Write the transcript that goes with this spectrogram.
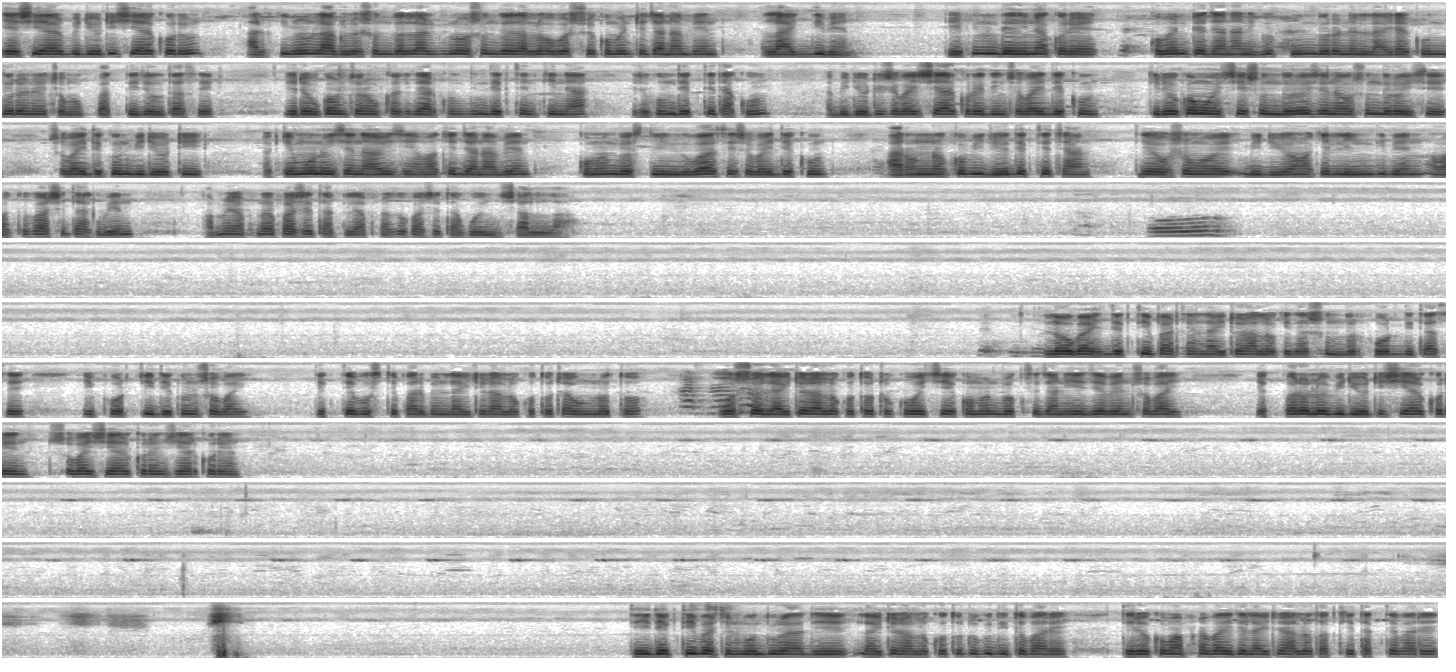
যে শেয়ার ভিডিওটি শেয়ার করুন, আর কীরকম লাগল, সুন্দর লাগল অসুন্দর লাগল, অবশ্যই কমেন্টে জানাবেন লাইক দিবেন। এখন দেরি না করে কমেন্টে জানান কোন ধরনের লাইট আর কোন ধরনের চমক পাত্তি জ্বলতেছে, এরকম চমক পাখি আর কোনদিন দেখছেন কি না, এরকম দেখতে থাকুন। আর ভিডিওটি সবাই শেয়ার করে দিন, সবাই দেখুন কীরকম হয়েছে, সুন্দর হয়েছে না অসুন্দর হয়েছে, সবাই দেখুন ভিডিওটি কেমন হয়েছে না হয়েছে আমাকে জানাবেন কমেন্ট বক্স লিঙ্ক দেওয়া আছে, সবাই দেখুন। আর অন্য কেউ ভিডিও দেখতে চান, তো ও সময় ভিডিও আমাকে লিঙ্ক দিবেন, আমাকে পাশে থাকবেন, আমি আপনার পাশে থাকলে আপনাকেও পাশে থাকব ইনশাল্লাহ। লো গাইস দেখতেই পারছেন লাইটের আলো কিধার সুন্দর ফোর দিতেছে। এই ফোরটি দেখুন সবাই, দেখতে বুঝতে পারবেন লাইটের আলো কতটা উন্নত। অবশ্যই লাইটের আলো কতটুকু হয়েছে কমেন্ট বক্সে জানিয়ে যাবেন সবাই। একবার হলো ভিডিওটি শেয়ার করেন, সবাই শেয়ার করেন শেয়ার করেন। এই দেখতেই পাচ্ছেন বন্ধুরা যে লাইটের আলো কতটুকু দিতে পারে। এরকম আপনার বাড়িতে লাইটের আলো থাকতে থাকতে পারে।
